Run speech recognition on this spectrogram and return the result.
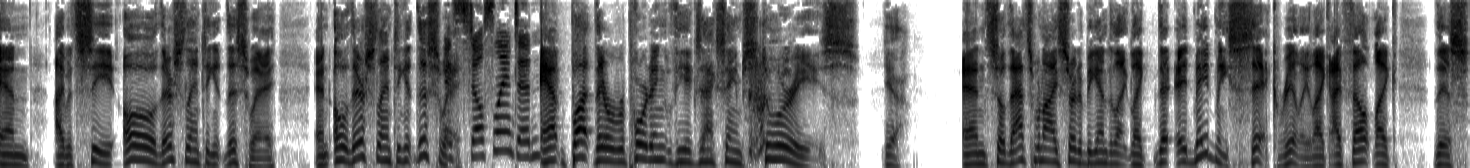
and I would see, oh, they're slanting it this way, and oh, they're slanting it this way, It's still slanted. and but they were reporting the exact same stories Yeah. and so that's when I sort of began to like like th- it made me sick really like I felt like this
